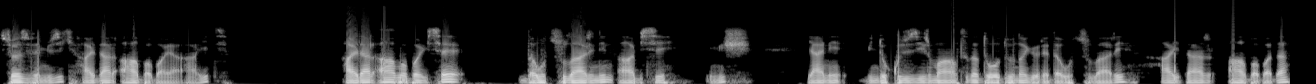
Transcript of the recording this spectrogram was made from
Söz ve müzik Haydar Ağbaba'ya ait. Haydar Ağbaba ise Davut Sulari'nin abisi imiş. Yani 1926'da doğduğuna göre Davut Sulari, Haydar Ağbaba da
